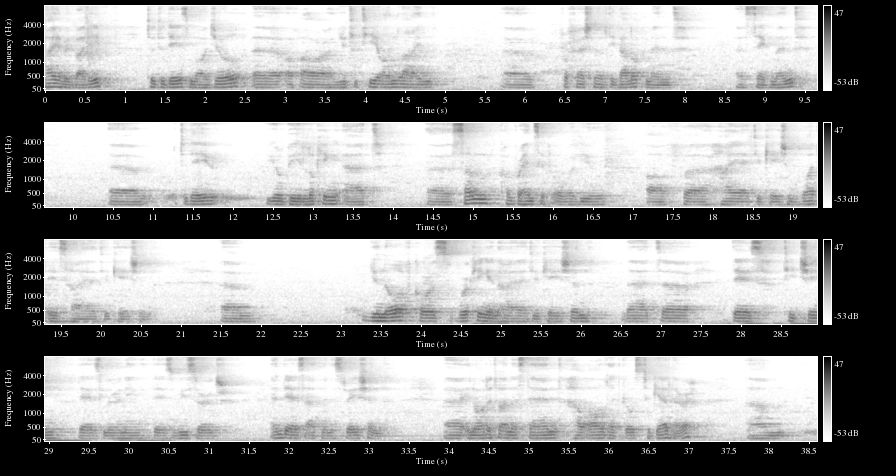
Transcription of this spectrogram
Hi everybody to today's module uh, of our UTT online uh, professional development uh, segment. Uh, today you'll be looking at uh, some comprehensive overview of uh, higher education. What is higher education? Um, you know, of course, working in higher education, that uh, there's teaching, there's learning, there's research, and there's administration. Uh, in order to understand how all that goes together, um,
